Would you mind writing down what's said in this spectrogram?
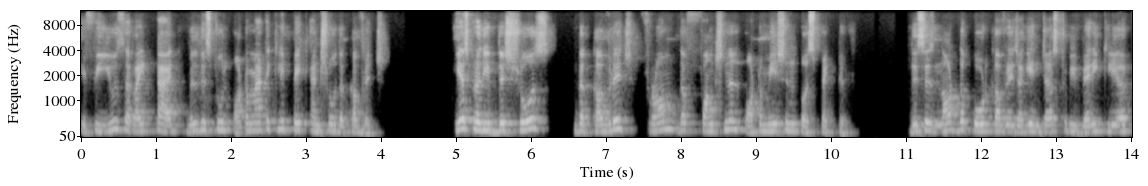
If we use the right tag, will this tool automatically pick and show the coverage? Yes, Pradeep, this shows the coverage from the functional automation perspective. This is not the code coverage. Again, just to be very clear,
